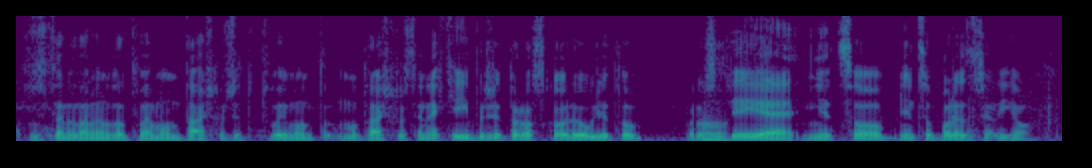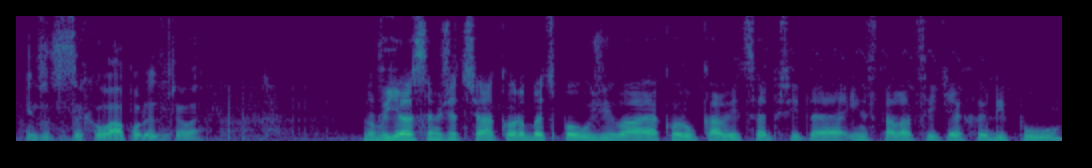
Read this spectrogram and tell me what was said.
a zůstane tam jenom ta tvoje montáž, protože tu tvoji mont- montáž prostě nechtějí, protože to rozkodujou, že to prostě je něco, něco podezřelého. Něco, co se chová podezřele. No viděl jsem, že třeba Korbec používá jako rukavice při té instalaci těch dipů,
